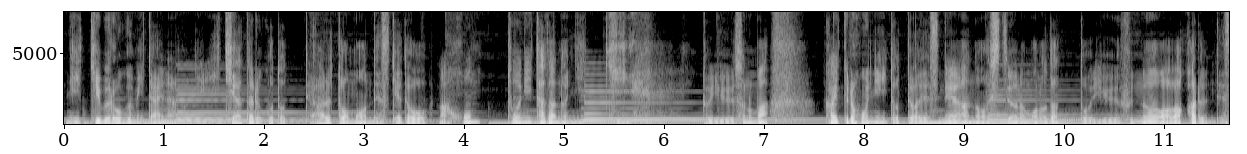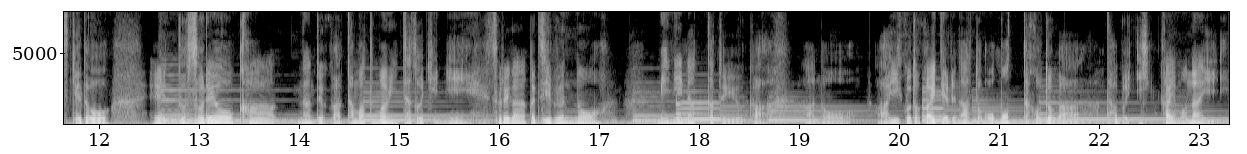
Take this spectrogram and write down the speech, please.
日記ブログみたいなのに行き当たることってあると思うんですけど、まあ、本当にただの日記という、そのまあ、書いてる本人にとってはですね、あの、必要なものだというのはわかるんですけど、えっと、それをか、なんていうか、たまたま見たときに、それがなんか自分の身になったというか、あの、あ、いいこと書いてるなと思ったことが多分一回もない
